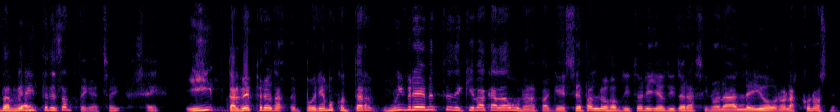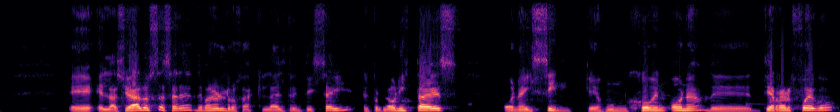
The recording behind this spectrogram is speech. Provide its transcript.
también es interesante, ¿cachai? Sí. Y tal vez, pero podríamos contar muy brevemente de qué va cada una, para que sepan los auditores y auditoras si no las han leído o no las conocen. Eh, en la ciudad de los Césares, de Manuel Rojas, que es la del 36, el protagonista es Onaisin, que es un joven Ona de Tierra del Fuego,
